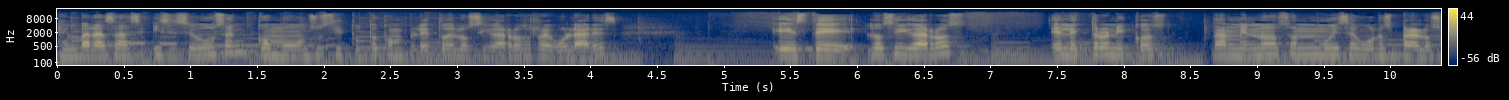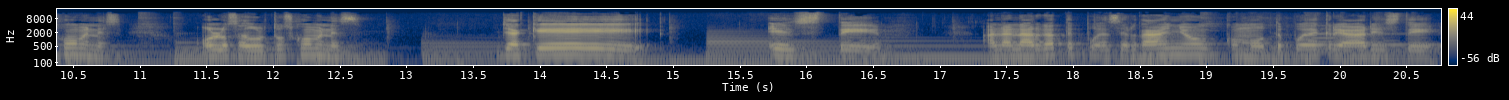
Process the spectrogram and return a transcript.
embarazadas. Y si se usan como un sustituto completo de los cigarros regulares, este, los cigarros electrónicos también no son muy seguros para los jóvenes o los adultos jóvenes, ya que este a la larga te puede hacer daño, como te puede crear este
